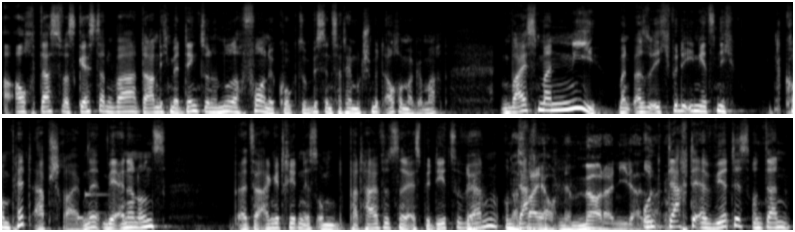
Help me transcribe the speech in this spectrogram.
auch das, was gestern war, da nicht mehr denkt, sondern nur nach vorne guckt. So ein bisschen, das hat Helmut Schmidt auch immer gemacht. Weiß man nie. Man, also ich würde ihn jetzt nicht komplett abschreiben. Ne? Wir erinnern uns, als er angetreten ist, um Parteivorsitzender der SPD zu werden. und das dachte, war ja auch eine Mörderniederlage. und dachte, er wird es und dann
